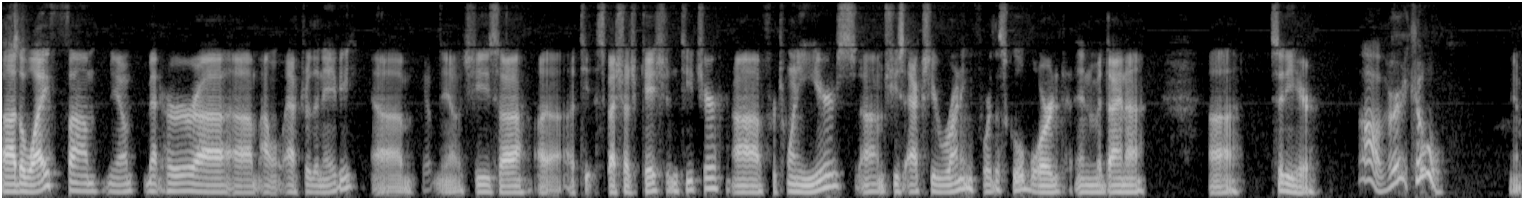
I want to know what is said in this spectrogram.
Uh, the wife, um, you know, met her uh, um, after the Navy. Um, Yep. You know, she's uh, a, a t- special education teacher uh, for 20 years. Um, she's actually running for the school board in Medina uh, City here. Oh, very cool. Yep.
